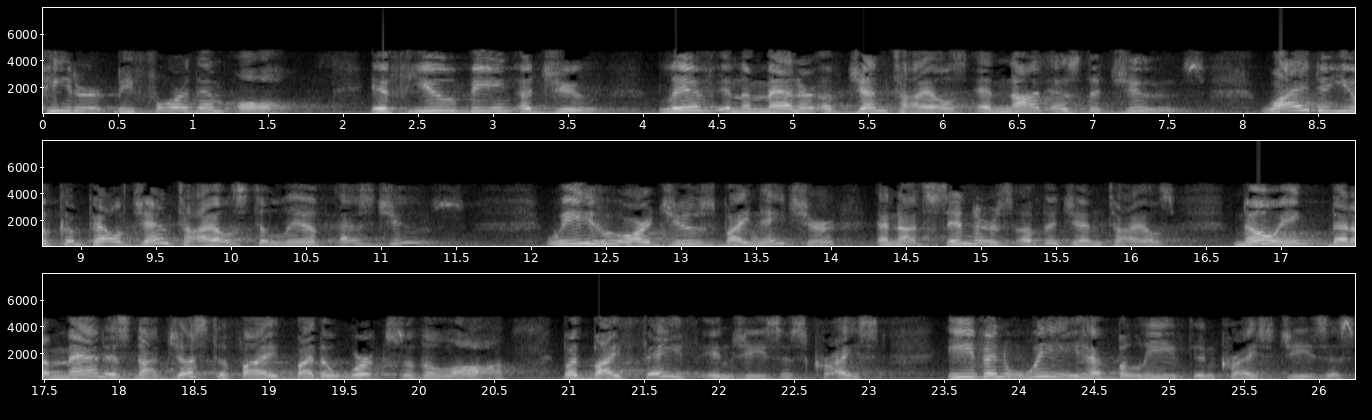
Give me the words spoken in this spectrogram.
Peter before them all, If you, being a Jew, live in the manner of Gentiles and not as the Jews, why do you compel Gentiles to live as Jews? We who are Jews by nature and not sinners of the Gentiles, knowing that a man is not justified by the works of the law, but by faith in Jesus Christ, even we have believed in Christ Jesus,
